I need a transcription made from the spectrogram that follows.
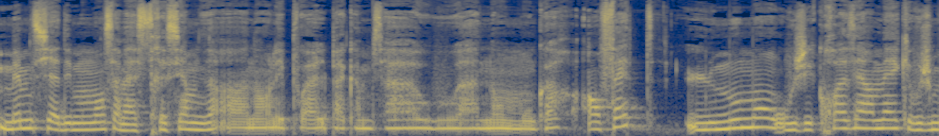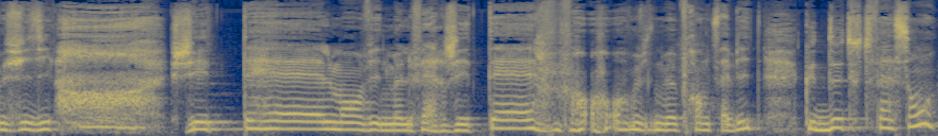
même s'il y a des moments ça m'a stressé en me disant ah non les poils pas comme ça ou ah non mon corps. En fait le moment où j'ai croisé un mec où je me suis dit oh, j'ai tellement envie de me le faire j'ai tellement envie de me prendre sa bite que de toute façon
